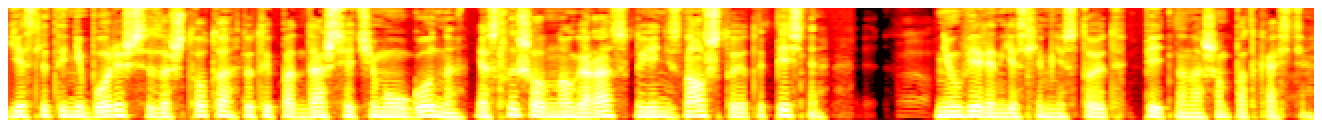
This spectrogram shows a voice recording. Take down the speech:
Если ты не борешься за что-то, то ты поддашься чему угодно. Я слышал много раз, но я не знал, что это песня. Не уверен, если мне стоит петь на нашем подкасте.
